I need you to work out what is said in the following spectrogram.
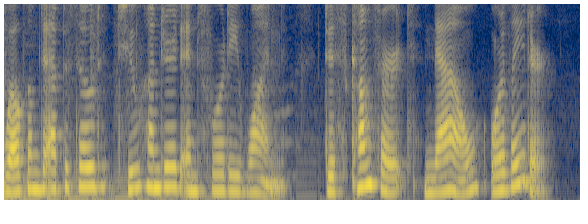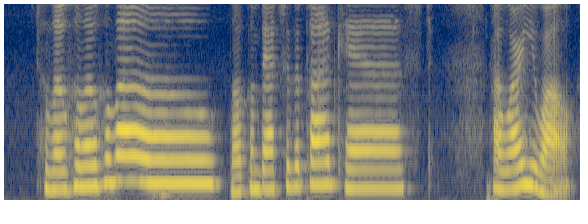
Welcome to episode 241 Discomfort Now or Later. Hello, hello, hello. Welcome back to the podcast. How are you all?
